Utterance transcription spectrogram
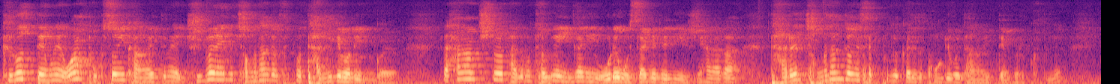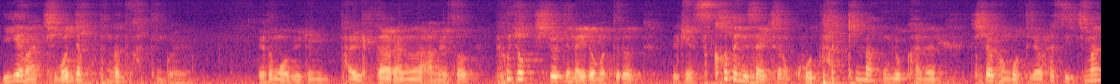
그것 때문에 워낙 독성이 강하기 때문에 주변에 있는 정상적 세포 다 죽여버리는 거예요. 그러니까 항암 치료를 받으면 결국에 인간이 오래 못 살게 되는 이유 중에 하나가 다른 정상적인 세포들까지도 공격을 당하기 때문에 그렇거든요. 이게 마치 원자폭탄과도 같은 거예요. 그래서 뭐 요즘 발달하는 암에서 표적 치료제나 이런 것들은 일종의 스커드 미사일처럼 그 타깃만 공격하는 치료 방법들이라고 할 수 있지만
